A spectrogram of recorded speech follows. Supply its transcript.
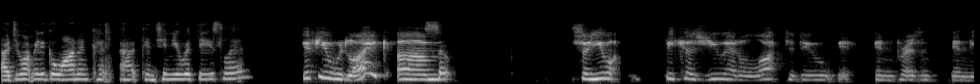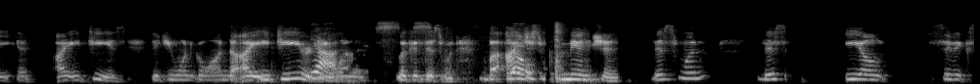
Uh, Do you want me to go on and con- uh, continue with these, Lynn? If you would like, um, So, so you, because you had a lot to do in present, in the in IET is, did you want to go on to IET or do you want to look at this one? But I No. just want to mention this one, this EL civics,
